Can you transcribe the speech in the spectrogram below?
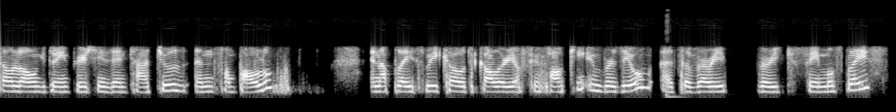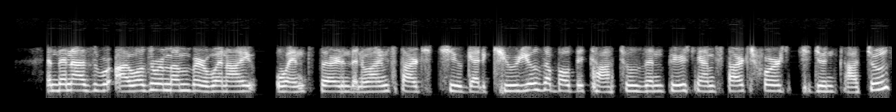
so long doing piercings and tattoos in São Paulo, in a place we call the Gallery of Rock in Brazil. It's a very, very famous place. And then as I was remember when I went there and then I started to get curious about the tattoos and piercing, I started first to doing tattoos.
